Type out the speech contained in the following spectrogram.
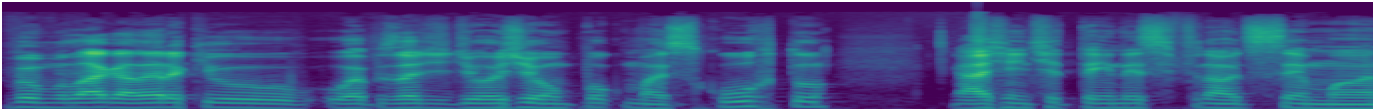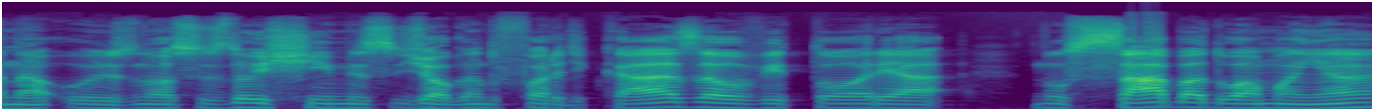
Vamos lá, galera, que o, o episódio de hoje é um pouco mais curto. A gente tem nesse final de semana os nossos dois times jogando fora de casa. O Vitória no sábado amanhã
